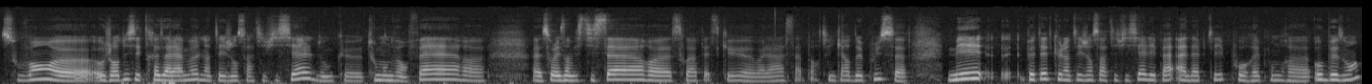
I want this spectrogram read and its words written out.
Souvent, aujourd'hui, c'est très à la mode l'intelligence artificielle, donc tout le monde veut en faire, soit les investisseurs, soit parce que voilà, ça apporte une carte de plus. mais peut-être que l'intelligence artificielle n'est pas adaptée pour répondre aux besoins.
